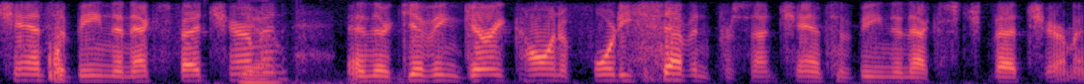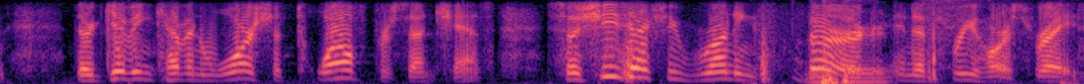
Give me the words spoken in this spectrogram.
chance of being the next Fed chairman, yeah. and they're giving Gary Cohn a 47% chance of being the next Fed chairman. They're giving Kevin Warsh a 12% chance. So she's actually running third, third. in a three horse race.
